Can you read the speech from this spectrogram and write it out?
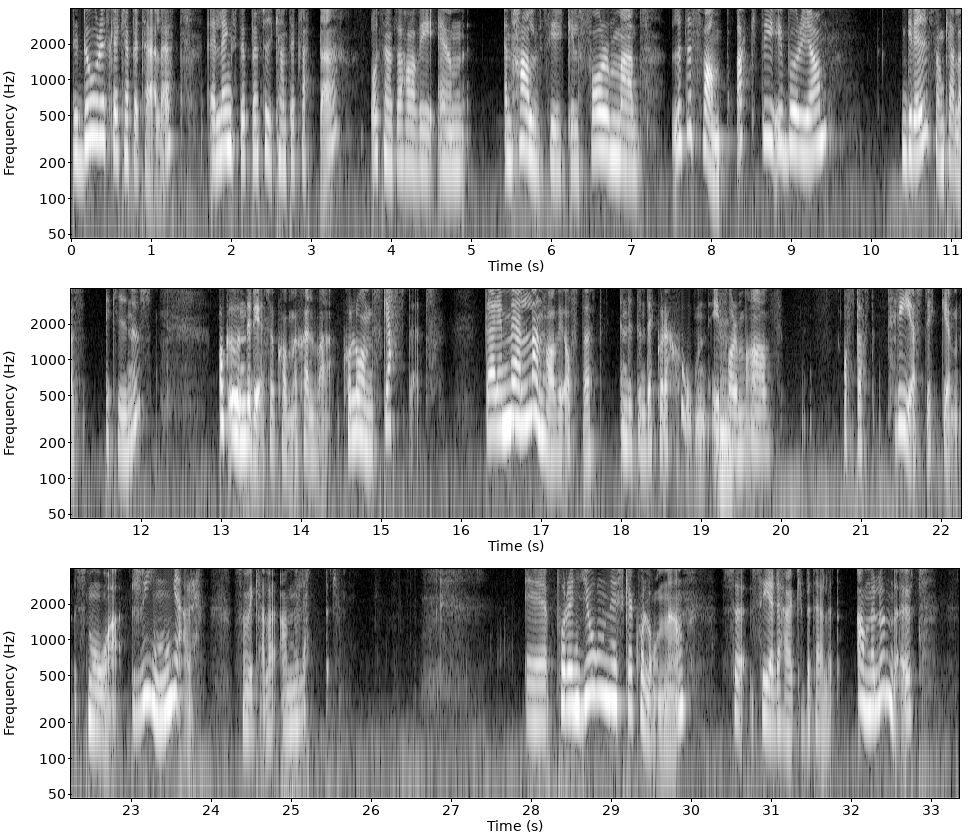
Det doriska kapitellet är längst upp en fyrkantig platta och sen så har vi en, en halvcirkelformad, lite svampaktig i början, grej som kallas ekinus. Och under det så kommer själva kolonnskaftet. Däremellan har vi oftast en liten dekoration i form av oftast tre stycken små ringar som vi kallar amuletter. Eh, på den joniska kolonnen så ser det här kapitellet annorlunda ut.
